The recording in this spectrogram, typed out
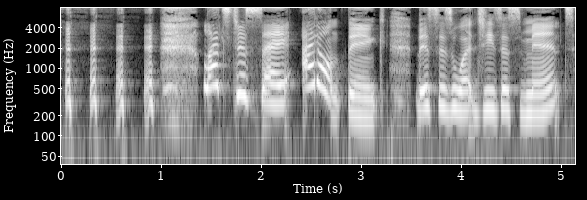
let's just say I don't think this is what Jesus meant,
